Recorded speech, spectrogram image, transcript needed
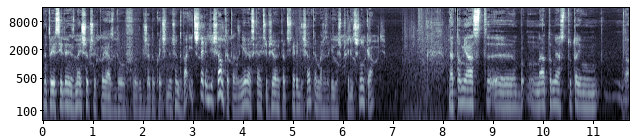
no to jest jeden z najszybszych pojazdów w grze dokładnie 72 i 40. To nie wiem skąd się wziąłem to 40, może z jakiegoś przelicznika. Natomiast, natomiast tutaj no,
